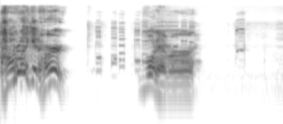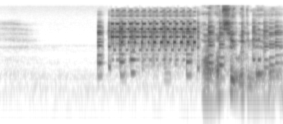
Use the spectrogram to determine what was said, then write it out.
How did I get hurt? Whatever. Alright, let's see what we can do here.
